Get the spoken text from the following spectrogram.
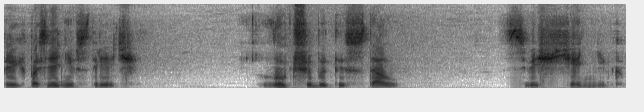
при их последней встрече. Лучше бы ты стал священником.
